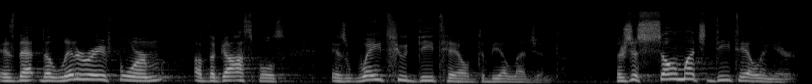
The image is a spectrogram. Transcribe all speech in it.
is that the literary form of the Gospels is way too detailed to be a legend. There's just so much detail in here.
